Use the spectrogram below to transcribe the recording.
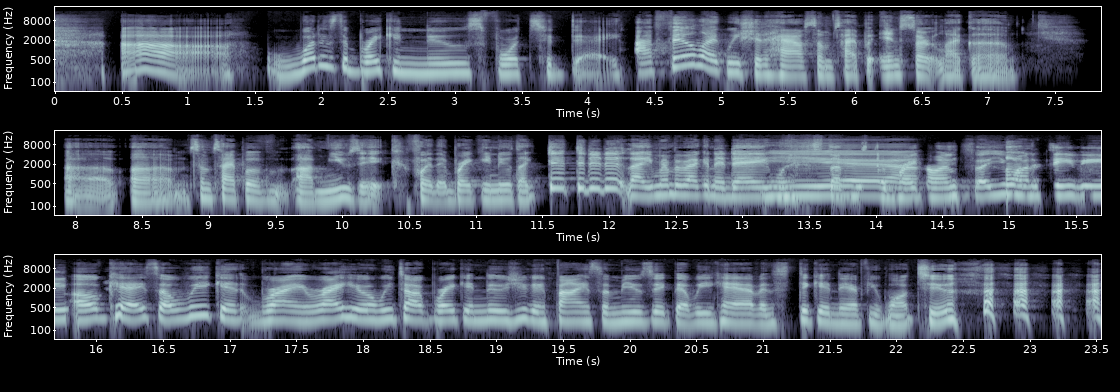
Ah, what is the breaking news for today? I feel like we should have some type of insert, like a uh, um, some type of uh, music for the breaking news, like like you remember back in the day when yeah. stuff used to break on so you on the TV. Okay, so we can Brian right here when we talk breaking news, you can find some music that we have and stick in there if you want to.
